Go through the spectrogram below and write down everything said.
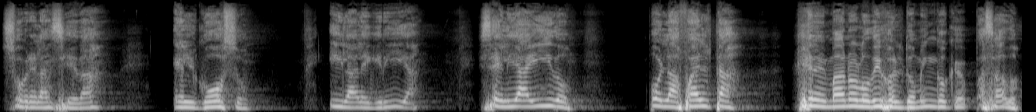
sobre la ansiedad, el gozo y la alegría. Se le ha ido por la falta el hermano lo dijo el domingo que pasado,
